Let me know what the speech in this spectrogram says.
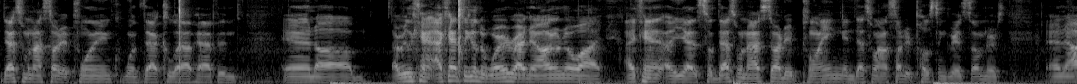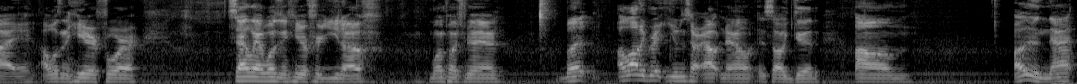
that's when I started playing when that collab happened, and um, I really can't I can't think of the word right now. I don't know why I can't. Uh, yeah, so that's when I started playing, and that's when I started posting Grand Summoners, and I I wasn't here for. Sadly, I wasn't here for you know, One Punch Man, but a lot of great units are out now. It's all good. Um, other than that,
